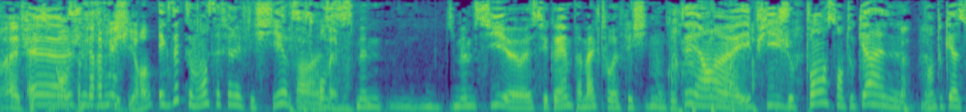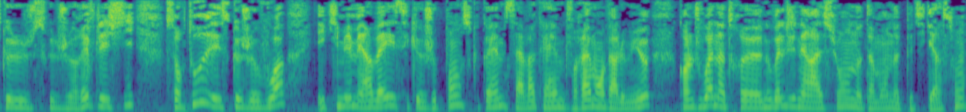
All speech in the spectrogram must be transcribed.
Ouais, effectivement, Euh, ça je fait vous- réfléchir. Hein. Exactement, ça fait réfléchir. C'est ce. Même, même si euh, c'est quand même pas mal tout réfléchi de mon côté. Hein. et puis je pense, en tout cas, en tout cas, ce que, ce que je réfléchis surtout et ce que je vois et qui m'émerveille, c'est que je pense que quand même ça va quand même vraiment vers le mieux. Quand je vois notre nouvelle génération, notamment notre petit garçon,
